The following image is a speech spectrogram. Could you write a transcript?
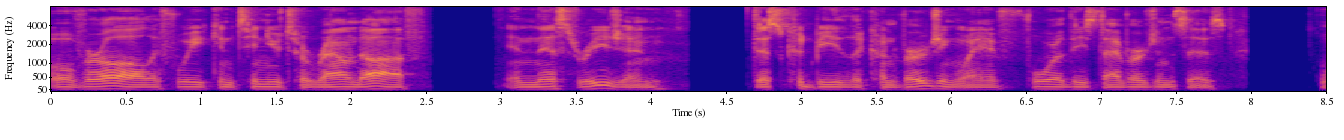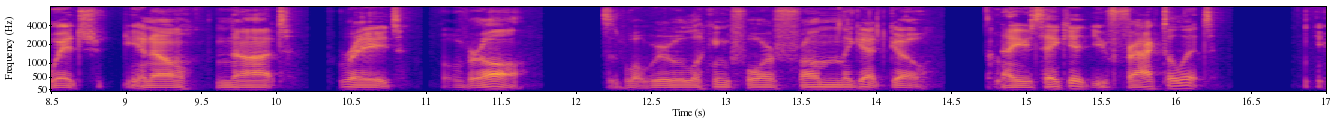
Overall, if we continue to round off in this region, this could be the converging wave for these divergences, which, you know, not great overall. This is what we were looking for from the get go. Now you take it, you fractal it, you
